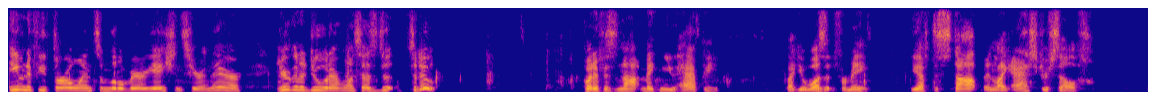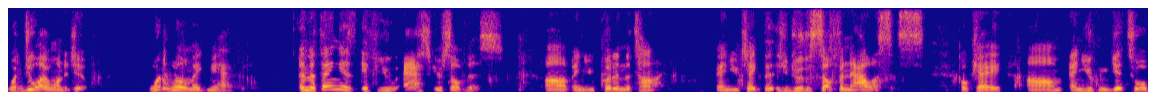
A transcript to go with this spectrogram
Even if you throw in some little variations here and there, you're going to do what everyone says to, to do. But if it's not making you happy, like it wasn't for me, you have to stop and like ask yourself, what do I want to do? What will make me happy? And the thing is, if you ask yourself this um, and you put in the time and you take the, you do the self analysis, okay, um, and you can get to a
